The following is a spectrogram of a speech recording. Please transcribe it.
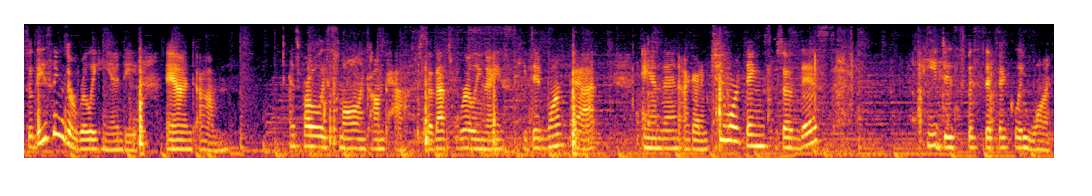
So these things are really handy and um, it's probably small and compact, so that's really nice. He did want that. And then I got him two more things. So this, he did specifically want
